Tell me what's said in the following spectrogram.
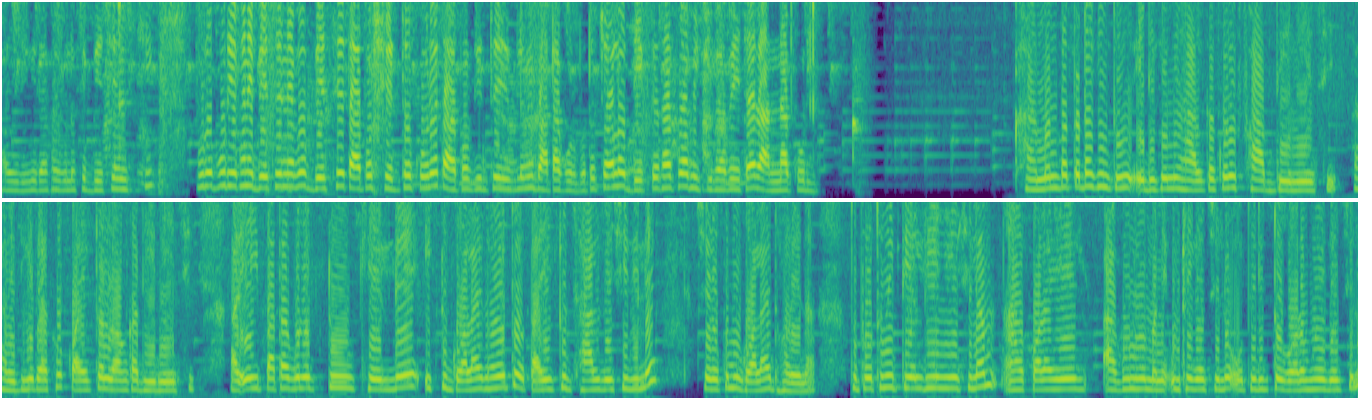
আর এদিকে দেখো, এগুলোকে বেছে নিচ্ছি। পুরোপুরি এখানে বেছে নেব, বেছে তারপর সেদ্ধ করে তারপর কিন্তু এগুলো আমি বাটা করব। তো চলো দেখতে থাকো আমি কীভাবে এটা রান্না করি। খারমান পাতাটা কিন্তু এদিকে আমি হালকা করে ফাপ দিয়ে নিয়েছি। আর এদিকে দেখো কয়েকটা লঙ্কা দিয়ে নিয়েছি। আর এই পাতাগুলো একটু খেললে একটু গলায় ধরে তো, তাই একটু ঝাল বেশি দিলে সেরকম গলায় ধরে না। তো প্রথমে তেল দিয়ে নিয়েছিলাম, আর কড়াইয়ের আগুন মানে উঠে গেছিল, অতিরিক্ত গরম হয়ে গেছিল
